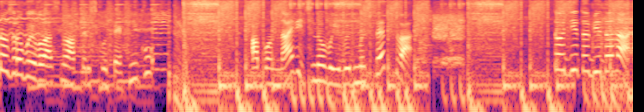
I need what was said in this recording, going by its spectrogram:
Розроби власну авторську техніку або навіть новий вид мистецтва? Тоді тобі до нас.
